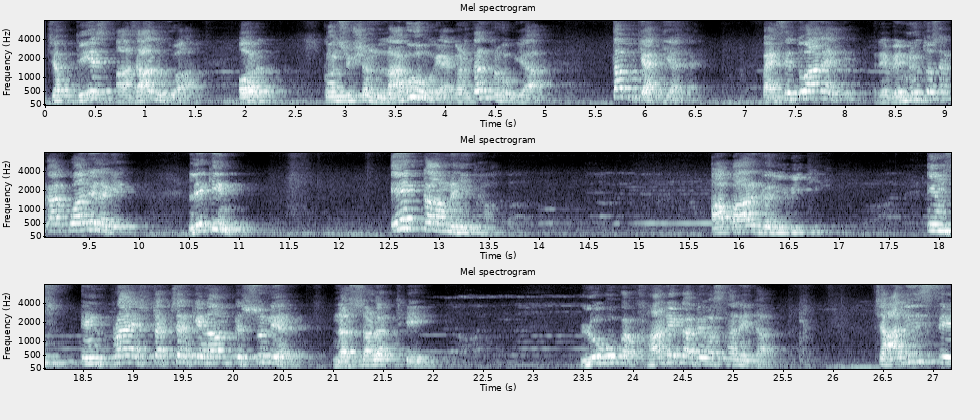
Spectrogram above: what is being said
जब देश आज़ाद हुआ और कॉन्स्टिट्यूशन लागू हो गया, गणतंत्र हो गया, तब क्या किया जाए? पैसे तो आ रहे थे रेवेन्यू तो सरकार को आने लगे, लेकिन एक काम नहीं था। अपार गरीबी थी। इंफ्रास्ट्रक्चर के नाम पे शून्य न सड़क थे। लोगों का खाने का व्यवस्था नहीं था। 40 से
